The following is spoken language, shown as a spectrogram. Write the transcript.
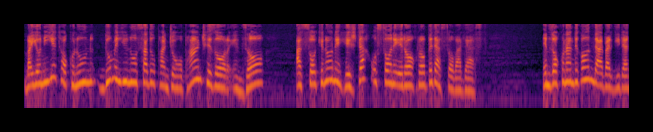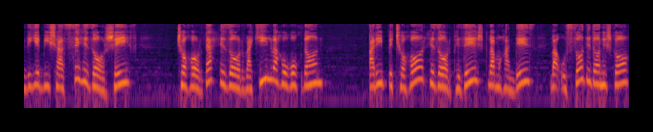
بیانیه تاکنون دو میلیون و هزار امضا از ساکنان 18 استان عراق را به دست آورده است. امضا کنندگان در برگیرنده بیش از سه هزار شیخ، چهارده هزار وکیل و حقوقدان، قریب به چهار هزار پزشک و مهندس و استاد دانشگاه،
